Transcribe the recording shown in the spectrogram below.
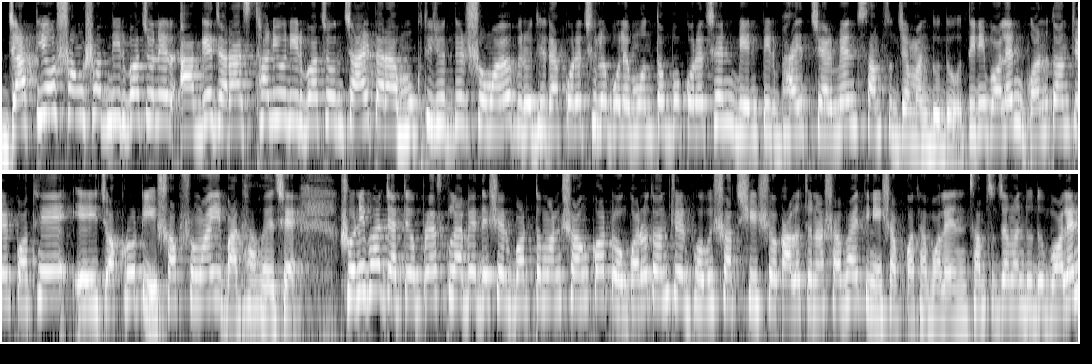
জাতীয় সংসদ নির্বাচনের আগে যারা স্থানীয় নির্বাচন চায়, তারা মুক্তিযুদ্ধের সময়ও বিরোধিতা করেছিল বলে মন্তব্য করেছেন বিএনপির ভাইস চেয়ারম্যান শামসুজ্জামান দুদু। তিনি বলেন, গণতন্ত্রের পথে এই চক্রটি সবসময়ই বাধা হয়েছে। শনিবার জাতীয় প্রেস ক্লাবে দেশের বর্তমান সংকট ও গণতন্ত্রের ভবিষ্যৎ শীর্ষক আলোচনা সভায় তিনি এসব কথা বলেন। শামসুজ্জামান দুদু বলেন,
